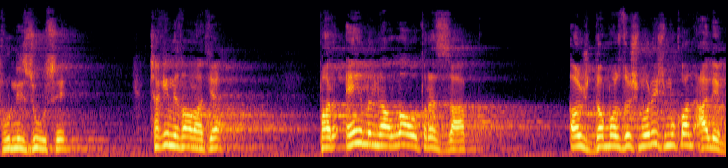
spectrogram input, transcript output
Furnizusi. Çka kemi thënë atje? Për emrin e Allahut Rezzaq është domosdoshmërisht me kon alim.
